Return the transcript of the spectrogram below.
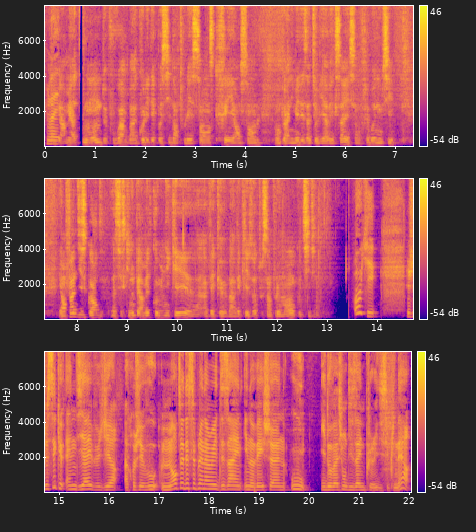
qui permet à tout le monde de pouvoir bah, coller des post dans tous les sens, créer ensemble. On peut animer des ateliers avec ça et c'est un très bon outil. Et enfin, Discord, c'est ce qui nous permet de communiquer euh, avec, euh, bah, avec les autres tout simplement au quotidien. Ok. Je sais que NDI veut dire, accrochez-vous, Multidisciplinary Design Innovation ou innovation design pluridisciplinaire.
